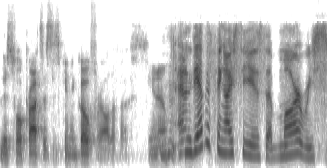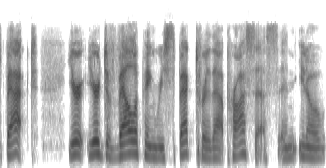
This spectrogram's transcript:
this whole process is going to go for all of us, you know. Mhm. And the other thing I see is that more respect. You're you're developing respect for that process, and you know,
